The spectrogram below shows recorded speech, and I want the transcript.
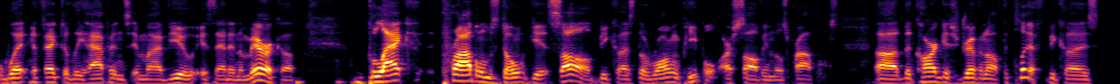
what effectively happens, in my view, is that in America, black problems don't get solved because the wrong people are solving those problems. Uh, the car gets driven off the cliff because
